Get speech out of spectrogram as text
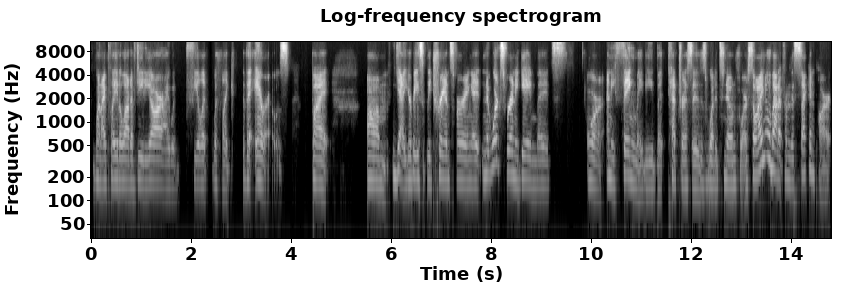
when i played a lot of ddr i would feel it with like the arrows but um yeah you're basically transferring it and it works for any game but it's or anything maybe but tetris is what it's known for so i knew about it from the second part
